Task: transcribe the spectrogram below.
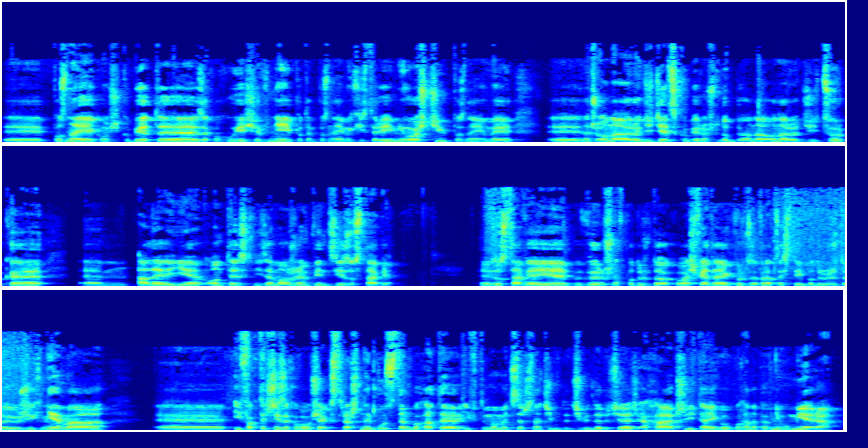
E, Poznaje jakąś kobietę, zakochuje się w niej, potem poznajemy historię miłości, poznajemy, e, znaczy ona rodzi dziecko, biorą śluby, ona, ona rodzi córkę, ale je, on tęskni za morzem, więc je zostawia. E, Zostawia je, wyrusza w podróż dookoła świata. Jak wr- wraca z tej podróży, to już ich nie ma. E, I faktycznie zachował się jak straszny bus ten bohater i w tym momencie zaczyna ci- do ciebie docierać, aha, czyli ta jego ukochana pewnie umiera.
